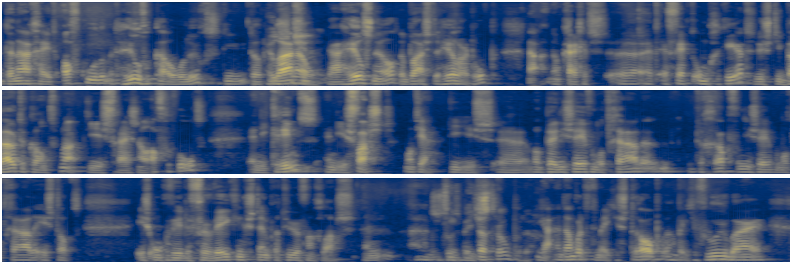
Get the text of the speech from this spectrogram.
daarna ga je het afkoelen met heel veel koude lucht. Die, dat heel blaas snel. Je, ja, heel snel. Dan blaas je er heel hard op. Nou, dan krijg je het, het effect omgekeerd. Dus die buitenkant, nou, die is vrij snel afgekoeld. En die krimpt en die is vast. Want ja, die is, want bij die 700 graden, de grap van die 700 graden is dat is ongeveer de verwekingstemperatuur van glas. En ah, dus dat is een beetje stroperig. Ja, en dan wordt het een beetje stroperig, een beetje vloeibaar.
